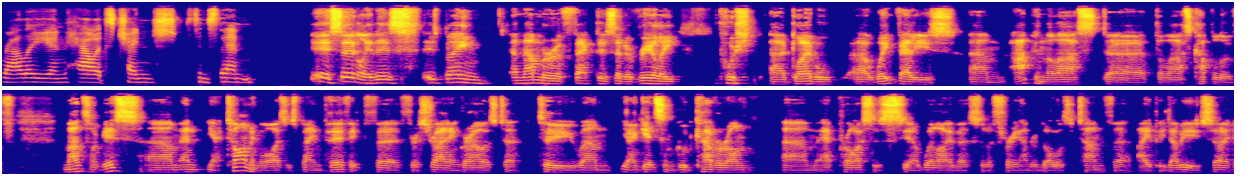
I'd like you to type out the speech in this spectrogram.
rally and how it's changed since then? Yeah, certainly. There's there's been a number of factors that have really pushed uh, global uh, wheat values um, up in the last uh, the last couple of months, I guess. Um, and yeah, timing wise, it's been perfect for, for Australian growers to to um, you know get some good cover on um, at prices you know, well over sort of three hundred dollars a ton for APW. So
